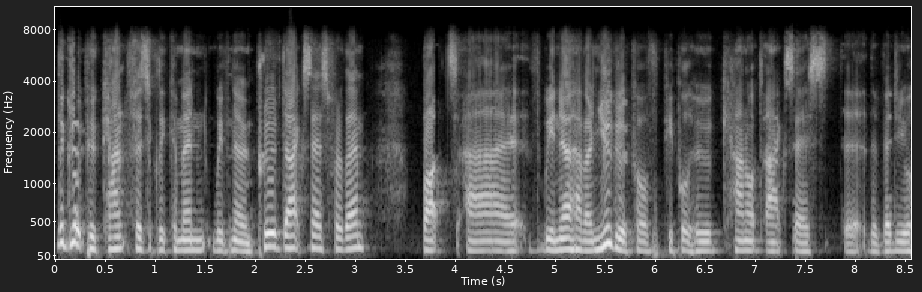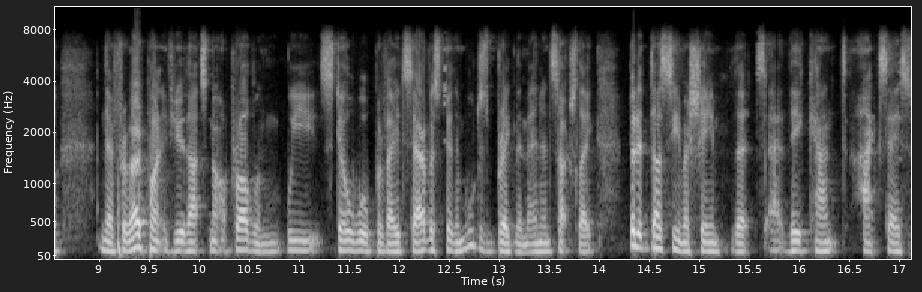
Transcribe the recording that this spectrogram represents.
The group who can't physically come in, we've now improved access for them, but uh, we now have a new group of people who cannot access the, the video. Now, from our point of view, that's not a problem. We still will provide service to them. We'll just bring them in and such like. But it does seem a shame that uh, they can't access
